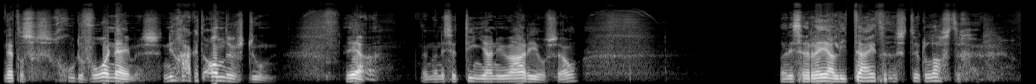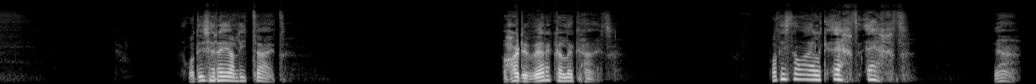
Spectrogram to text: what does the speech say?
Net als goede voornemens. Nu ga ik het anders doen. Ja, en dan is het 10 januari of zo. Dan is de realiteit een stuk lastiger. Wat is realiteit? Harde werkelijkheid. Wat is nou eigenlijk echt, echt? Ja,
